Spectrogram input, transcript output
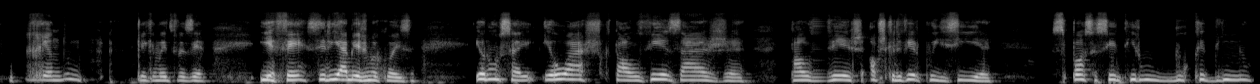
rendo-me. O que é eu venho de fazer? E a fé seria a mesma coisa. Eu não sei, eu acho que talvez haja, talvez ao escrever poesia, se possa sentir um bocadinho,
